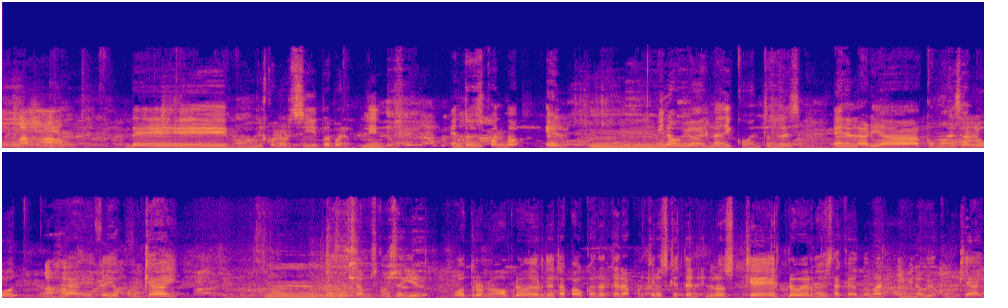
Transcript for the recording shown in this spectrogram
print, Ajá. De, de colorcitos, bueno, lindos. Entonces cuando él, mm, mi novio es médico, entonces en el área como de salud, Ajá. la jefe dijo como que hay, necesitamos conseguir otro nuevo proveedor de tapabocas de tela porque los que, ten- los que el proveedor nos está quedando mal. Y mi novio como que hay,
